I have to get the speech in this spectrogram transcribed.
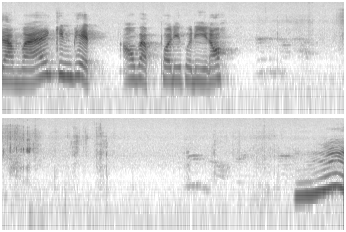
จ้ะไม่กินเผ็ด เอาแบบพอดีพอดีเนาะอืม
